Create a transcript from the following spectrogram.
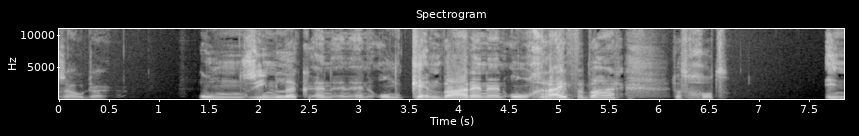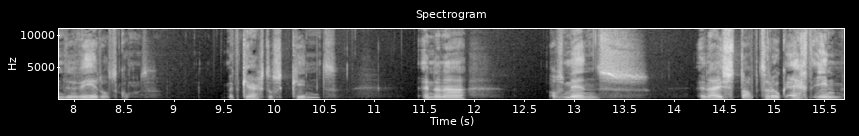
zo onzienlijk en, en, en onkenbaar en, en ongrijpbaar, dat God in de wereld komt. Met kerst als kind en daarna als mens. En hij stapt er ook echt in.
